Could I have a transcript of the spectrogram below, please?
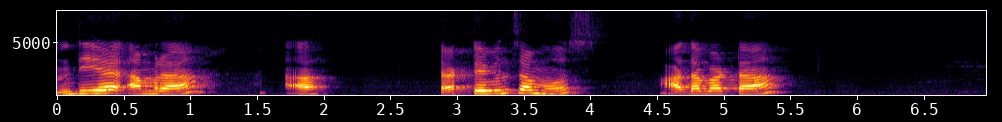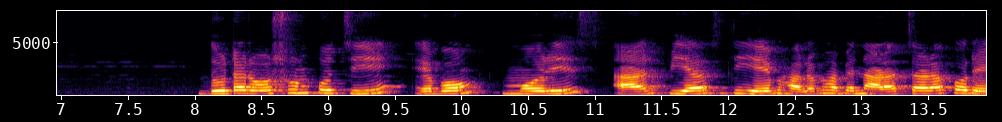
দিয়ে আমরা এক টেবিল চামচ আদা বাটা দুটা রসুন কুচি এবং মরিচ আর পেঁয়াজ দিয়ে ভালোভাবে নাড়াচাড়া করে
